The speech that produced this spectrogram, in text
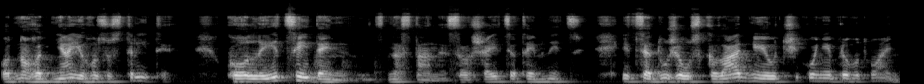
одного дня Його зустріти. Коли цей день настане, залишається таємницею. І це дуже ускладнює очікування і приготування.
